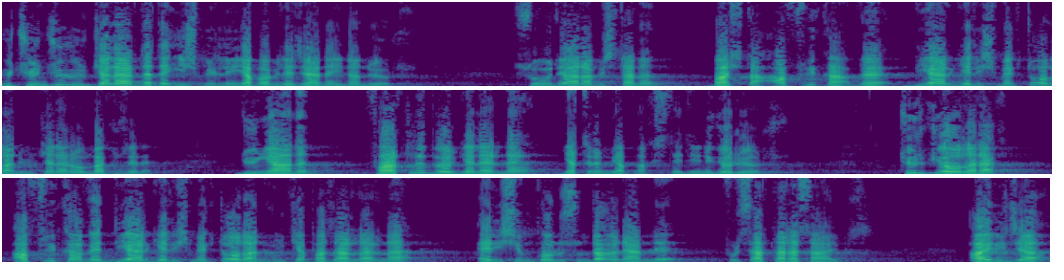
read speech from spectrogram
üçüncü ülkelerde de işbirliği yapabileceğine inanıyoruz. Suudi Arabistan'ın başta Afrika ve diğer gelişmekte olan ülkeler olmak üzere dünyanın farklı bölgelerine yatırım yapmak istediğini görüyoruz. Türkiye olarak Afrika ve diğer gelişmekte olan ülke pazarlarına erişim konusunda önemli fırsatlara sahibiz. Ayrıca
